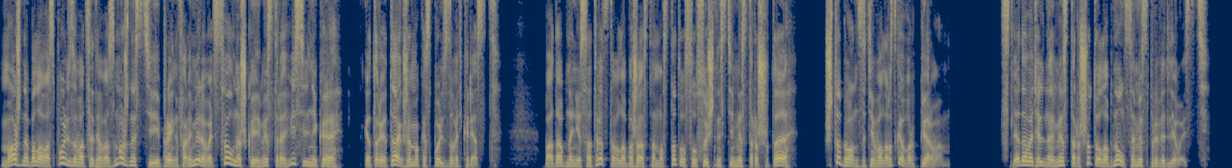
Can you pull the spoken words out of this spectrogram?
Можно было воспользоваться этой возможностью и проинформировать Солнышко и мистера Висельника, который также мог использовать крест. Подобно не соответствовало божественному статусу сущности мистера Шута, чтобы он затевал разговор первым. Следовательно, мистер Шут улыбнулся несправедливость.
